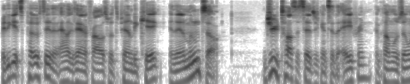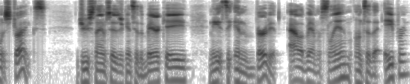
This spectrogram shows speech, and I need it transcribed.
but he gets posted, and Alexander follows with a penalty kick and then a moonsault. Drew tosses Cedric into the apron and pummels him with strikes. Drew slams Cedric into the barricade, and he gets the inverted Alabama slam onto the apron.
